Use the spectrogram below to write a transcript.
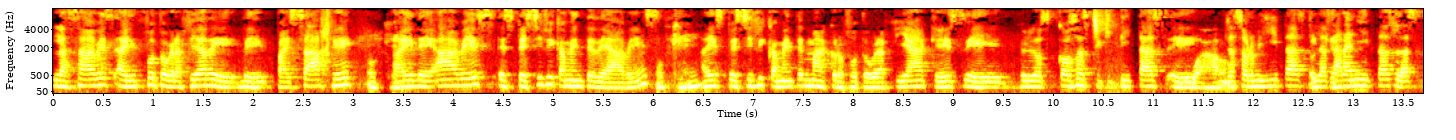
las aves, hay fotografía de, de paisaje, hay de aves, específicamente de aves. Ok. Hay específicamente macrofotografía, que es eh, las cosas chiquititas, eh, Wow. las hormiguitas, y las arañitas, las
